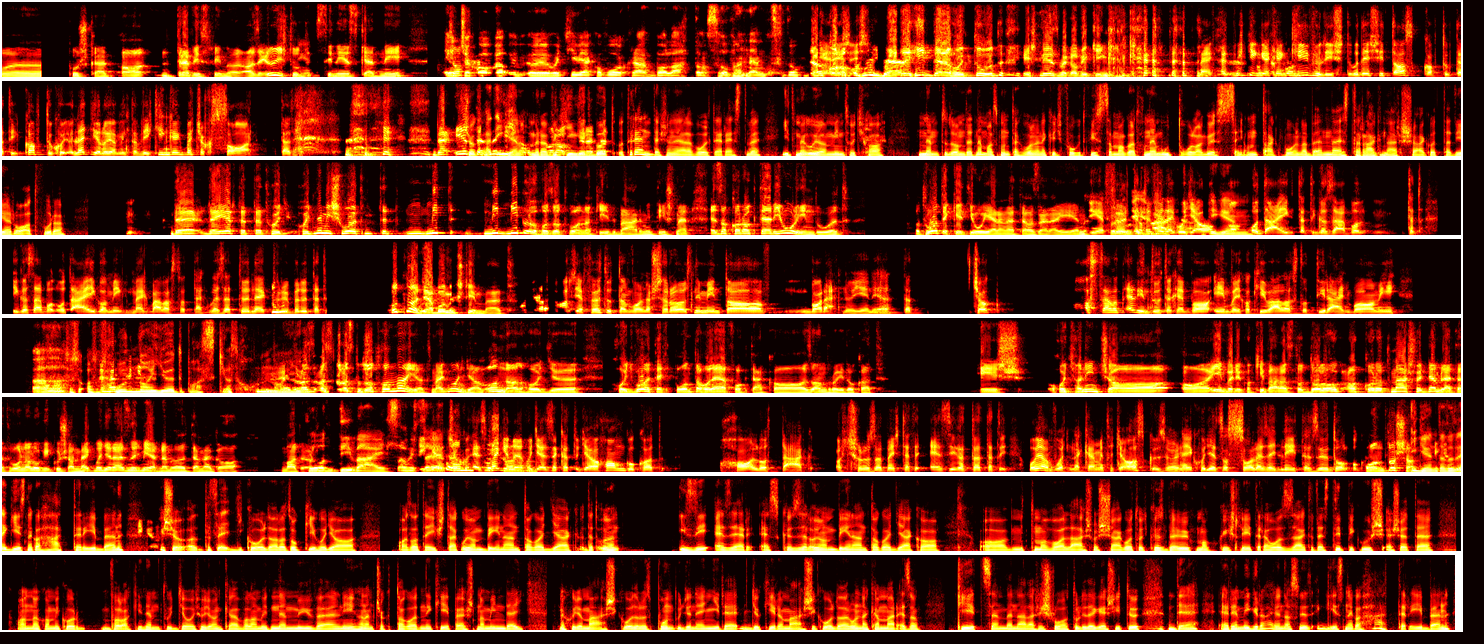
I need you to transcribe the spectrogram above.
puskát, a Travis Fimmel, azért ő is tud Igen. színészkedni, Én Csak- csak, a, hogy hívják, a Warcraftban láttam, szóval nem tudom. De akkor, akkor hidd, el, hidd el, hogy tud, és nézd meg a vikingeket. Tehát- Meg tehát vikingeken kívül is tud, és itt azt kaptuk, tehát így kaptuk, hogy legyél olyan, mint a vikingekben, csak szar. Tehát De érted, Csak hát igen, mert a vikingekből ott, ott rendesen el volt eresztve, itt meg olyan, mintha nem tudom, de nem azt mondták volna neki, hogy fogd vissza magad, hanem utólag összenyomták volna benne ezt a ragnárságot, tehát ilyen rohadt fura. De, de érted, tehát, hogy, hogy nem is volt, tehát mit, mi, miből hozott volna ki itt bármit is, mert ez a karakter jól indult. Ott volt egy-két jó jelenete az elején. igen, Főleg föl, a főleg ugye a, a, Igen. odáig, tehát igazából, tehát igazából odáig, amíg megválasztották vezetőnek, Mhm. körülbelül, tehát Ott nagyjából még stimmelt. ugyanazokat ugye fel tudtam volna sorolni, mint a barátnőjénél. Tehát csak aztán ott elindultak ebbe a én vagyok a kiválasztott irányba, ami Ah, Az, az, az Hát- honnan jött, baszki, az honnan jött? Az, azt, azt tudod, honnan jött? Megmondjam? Onnan, hogy, hogy volt egy pont, ahol elfogták az androidokat. És hogyha nincs a, a én vagyok a kiválasztott dolog, akkor ott máshogy nem lehetett volna logikusan megmagyarázni, hogy miért nem ölte meg a mother. plot device, ahogy igen, csak ez megint olyan, hogy ezeket ugye a hangokat hallották a sorozatban, és tehát ez tehát olyan volt nekem, mintha azt közölnék, hogy ez a szól, ez egy létező dolog. Pontosan? Igen, tehát az egésznek a hátterében, Igen. és az egyik oldal az oké, hogy a, az ateisták olyan bénán tagadják, tehát olyan izé ezer eszközzel olyan bénán tagadják a, a, mit tudom, a vallásosságot, hogy közben ők maguk is létrehozzák. Tehát ez tipikus esete annak, amikor valaki nem tudja, hogy hogyan kell valamit nem művelni, hanem csak tagadni képes, na mindegy, meg hogy a másik oldal az pont ugyanennyire gyökér a másik oldalról, nekem már ez a két szembenállás is rohadtul idegesítő, de erre még rájön az, hogy az egésznek a hátterében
